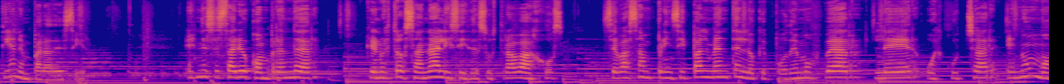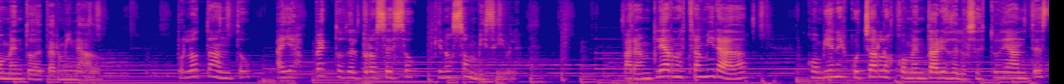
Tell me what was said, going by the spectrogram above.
tienen para decir. Es necesario comprender que nuestros análisis de sus trabajos se basan principalmente en lo que podemos ver, leer o escuchar en un momento determinado. Por lo tanto, hay aspectos del proceso que no son visibles. Para ampliar nuestra mirada, conviene escuchar los comentarios de los estudiantes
